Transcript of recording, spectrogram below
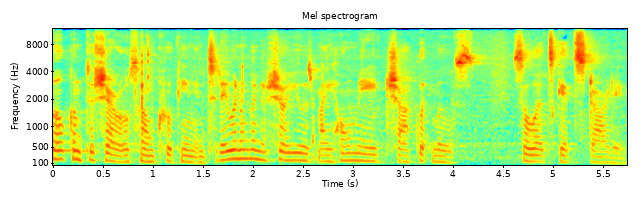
Welcome to Cheryl's Home Cooking and today what I'm going to show you is my homemade chocolate mousse. So let's get started.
